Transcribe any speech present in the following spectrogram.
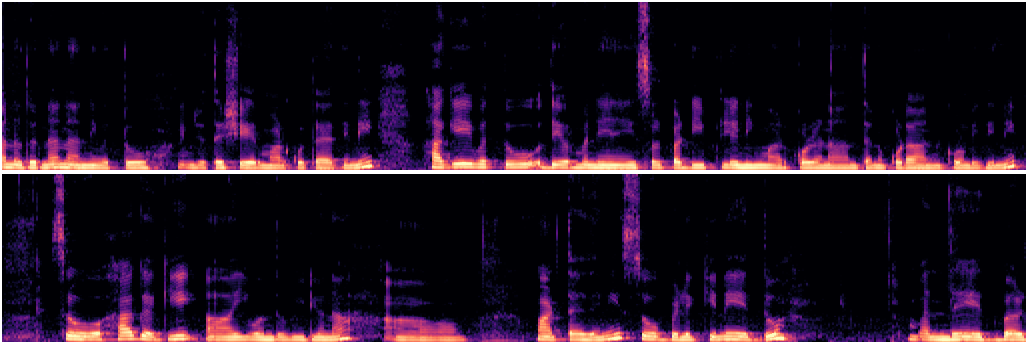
ಅನ್ನೋದನ್ನು ನಾನು ಇವತ್ತು ನಿಮ್ಮ ಜೊತೆ ಶೇರ್ ಮಾಡ್ಕೋತಾ ಇದ್ದೀನಿ. ಹಾಗೆ ಇವತ್ತು ದೇವ್ರ ಮನೆ ಸ್ವಲ್ಪ ಡೀಪ್ ಕ್ಲೀನಿಂಗ್ ಮಾಡ್ಕೊಳ್ಳೋಣ ಅಂತಲೂ ಕೂಡ ಅಂದ್ಕೊಂಡಿದ್ದೀನಿ ಸೊ ಹಾಗಾಗಿ ಈ ಒಂದು ವಿಡಿಯೋನ ಮಾಡ್ತಾಯಿದ್ದೀನಿ ಸೊ ಬೆಳಗ್ಗೆನೇ ಎದ್ದು ಬಂದೆ ಎದ್ದು ಬರ್,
